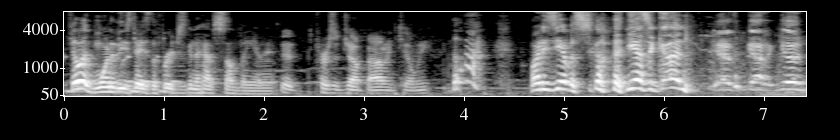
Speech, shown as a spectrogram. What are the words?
I feel like one of these days the fridge is gonna have something in it. Person jump out and kill me. Why does he have a skull? He has a gun. He hasn't got a gun.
